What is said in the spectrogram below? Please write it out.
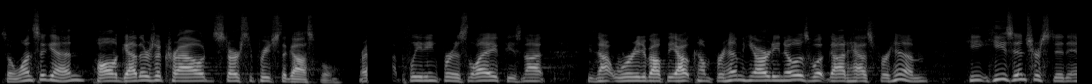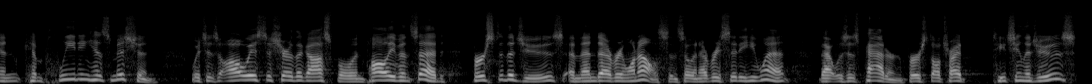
So once again, Paul gathers a crowd, starts to preach the gospel. Right? Not pleading for his life. He's not, he's not worried about the outcome for him. He already knows what God has for him. He, he's interested in completing his mission, which is always to share the gospel. And Paul even said, first to the Jews and then to everyone else. And so in every city he went, that was his pattern. First, I'll try teaching the Jews,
